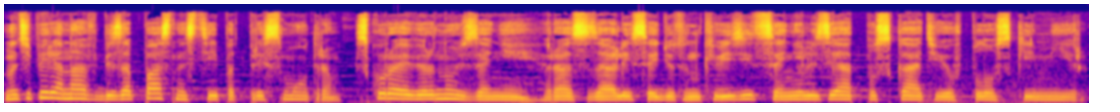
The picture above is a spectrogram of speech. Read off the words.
Но теперь она в безопасности и под присмотром. Скоро я вернусь за ней. Раз за Алисой идет инквизиция, нельзя отпускать ее в плоский мир.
